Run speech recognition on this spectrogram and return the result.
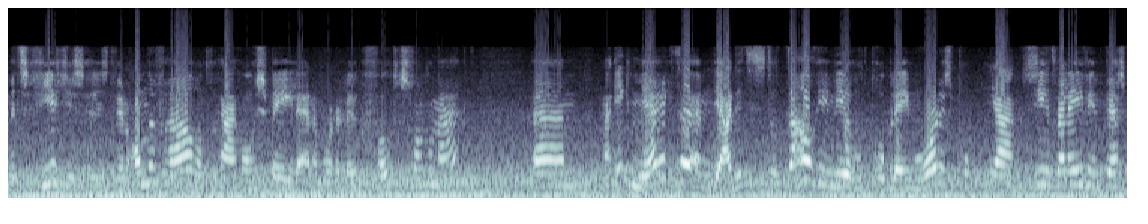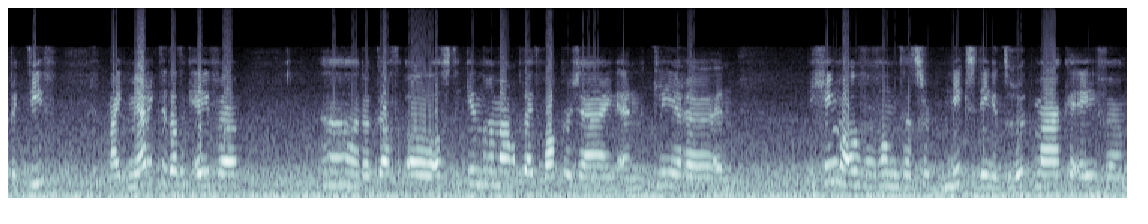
met z'n viertjes is het weer een ander verhaal. Want we gaan gewoon spelen en er worden leuke foto's van gemaakt. Um, maar ik merkte, en ja, dit is totaal geen wereldprobleem hoor. Dus ja, zie het wel even in perspectief. Maar ik merkte dat ik even Oh, dat ik dacht, oh, als de kinderen maar op tijd wakker zijn en kleren. En ging me over van dat soort niks dingen druk maken even.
